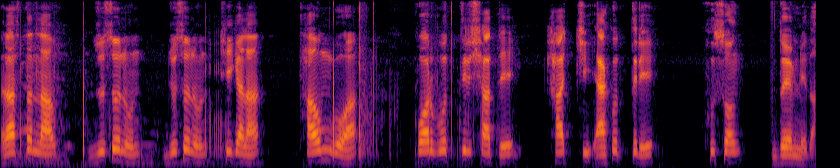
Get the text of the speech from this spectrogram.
রাস্তার নাম জুসনুন জুসনুন ঠিকানা থাউমগোয়া পর্বতটির সাথে খাচ্ছি একত্রে খুসং দয়েমনেদা।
